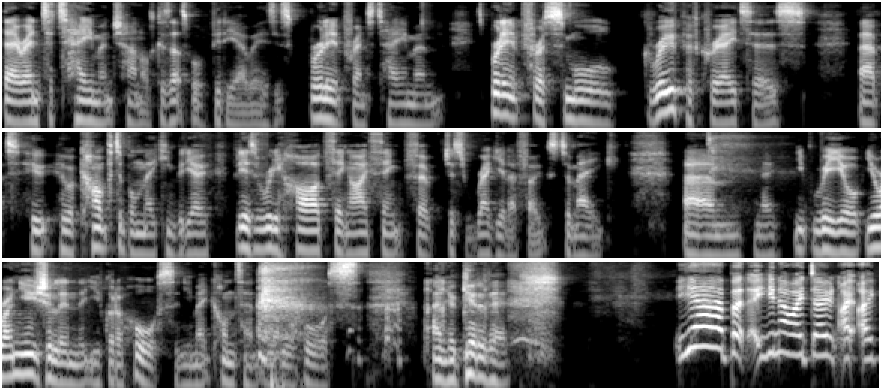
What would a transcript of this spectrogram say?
they're entertainment channels because that's what video is. It's brilliant for entertainment. It's brilliant for a small group of creators uh, who who are comfortable making video. Video is a really hard thing, I think, for just regular folks to make. Um, you know, you, are you're unusual in that you've got a horse and you make content with your horse, and you're good at it. Yeah, but uh, you know, I don't. I, I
